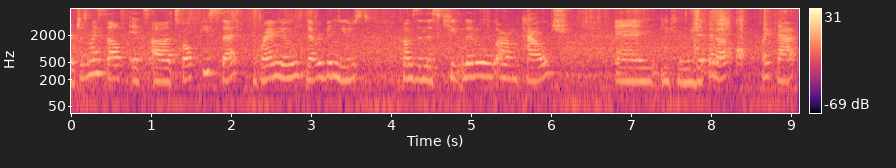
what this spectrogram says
which is myself. It's a 12 piece set, brand new, never been used. Comes in this cute little um, pouch and you can zip it up like that.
